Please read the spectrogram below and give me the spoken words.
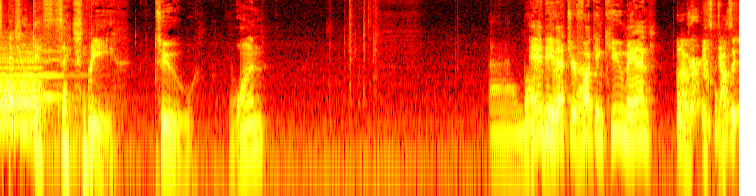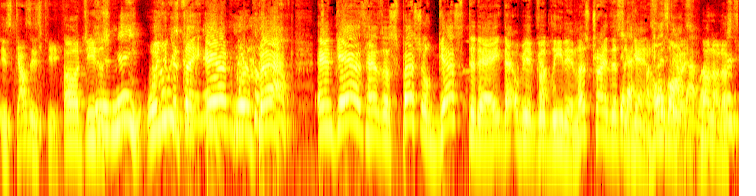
Special guest section. Three, two, one. And welcome Andy, that's your guys. fucking cue, man. Oh, no, it's Gaz. It's Gaz's cue. Oh, It was Jesus. me. Well, I you was could say, coming in. and we're Cut back. off. And Gaz has a special guest today. That would be a good lead in. Let's try this Yeah, again. let's Hold do it on. that way. No, no, no. Let's-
